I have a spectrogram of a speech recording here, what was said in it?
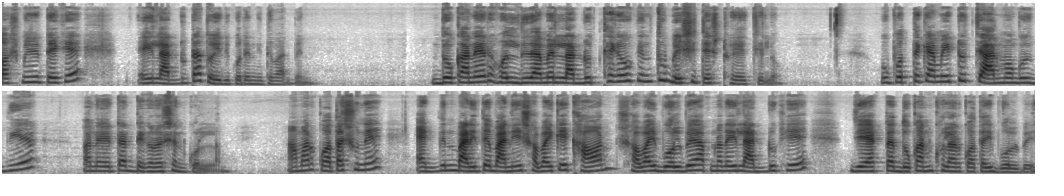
দশ মিনিট রেখে এই লাড্ডুটা তৈরি করে নিতে পারবেন। দোকানের হলদিরামের লাড্ডুর থেকেও কিন্তু বেশি টেস্ট হয়েছিল। উপর থেকে আমি একটু চার মগজ দিয়ে মানে এটা ডেকোরেশন করলাম। আমার কথা শুনে একদিন বাড়িতে বানিয়ে সবাইকে খাওয়ান। সবাই বলবে আপনার এই লাড্ডু খেয়ে যে একটা দোকান খোলার কথাই বলবে।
